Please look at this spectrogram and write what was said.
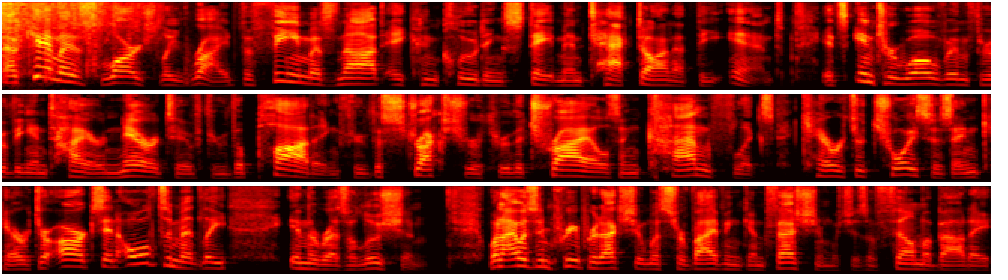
Now, Kim is largely right. The theme is not a concluding statement tacked on at the end. It's interwoven through the entire narrative, through the plotting, through the structure, through the trials and conflicts, character choices and character arcs, and ultimately in the resolution. When I was in pre production with Surviving Confession, which is a film about a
